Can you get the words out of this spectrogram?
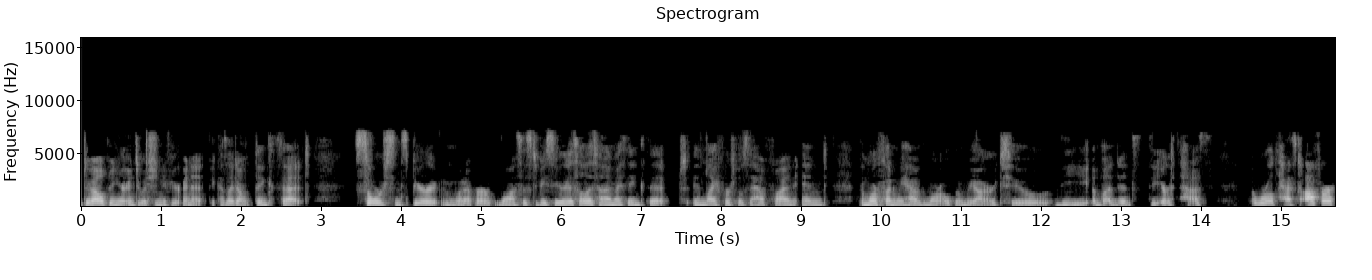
developing your intuition if you're in it, because I don't think that source and spirit and whatever wants us to be serious all the time. I think that in life we're supposed to have fun and the more fun we have, the more open we are to the abundance the earth has, the world has to offer.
